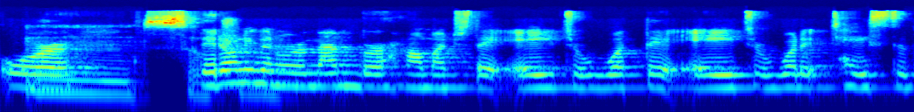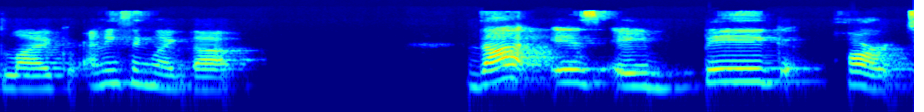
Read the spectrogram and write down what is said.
or mm, so they don't true. even remember how much they ate or what they ate or what it tasted like or anything like that that is a big part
